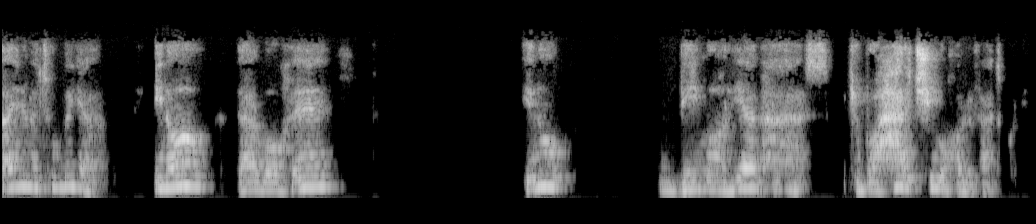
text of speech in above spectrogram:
من اینو بهتون بگم. اینا در واقع اینو بیماری هم هست که با هر چی مخالفت کنیم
